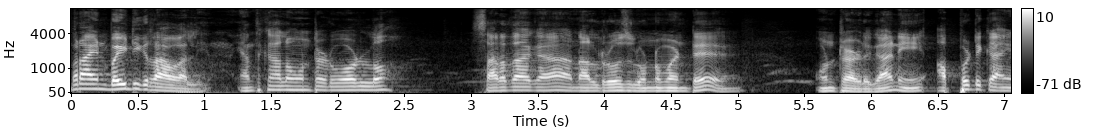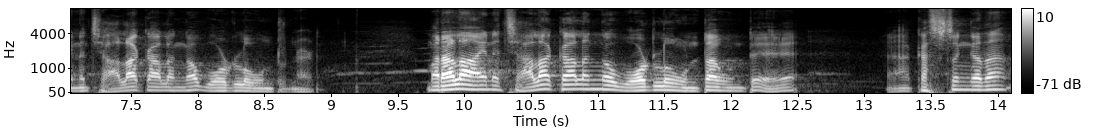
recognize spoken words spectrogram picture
మరి ఆయన బయటికి రావాలి. ఎంతకాలం ఉంటాడు ఓడలో? సరదాగా నాలుగు రోజులు ఉండమంటే ఉంటాడు. కానీ అప్పటికి ఆయన చాలా కాలంగా ఓడలో ఉంటున్నాడు. మరి అలా ఆయన చాలా కాలంగా ఓడలో ఉంటా ఉంటే కష్టం కదా.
